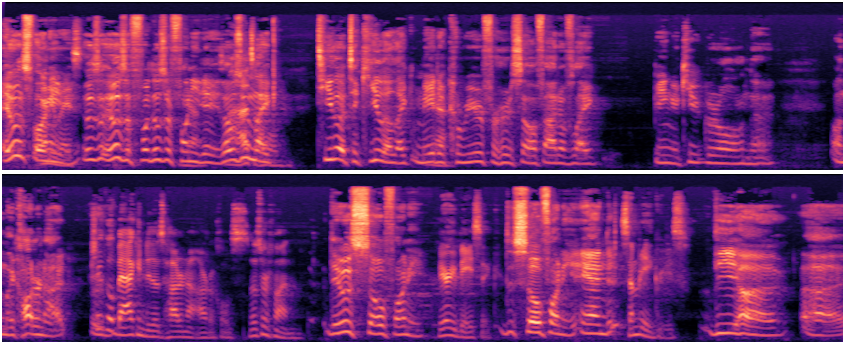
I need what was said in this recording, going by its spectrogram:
It was funny. Anyways. It was it was a fun, those are funny Yeah. days. I was like old. Tila Tequila like made a career for herself out of like being a cute girl on the on like Hot or Not. We should go back into those hot or not articles. Those were fun. It was so funny, Very basic. so funny, and Somebody agrees. the uh uh,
